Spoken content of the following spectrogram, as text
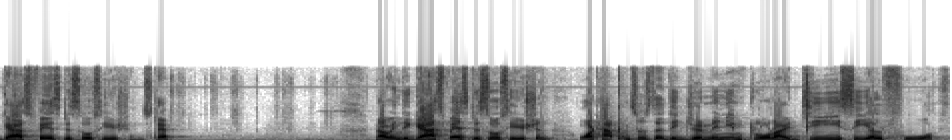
Gas phase dissociation step. Now, in the gas phase dissociation, what happens is that the germanium chloride GeCl4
